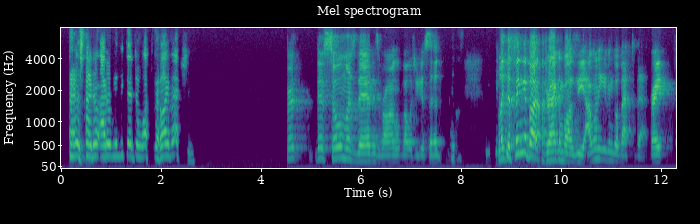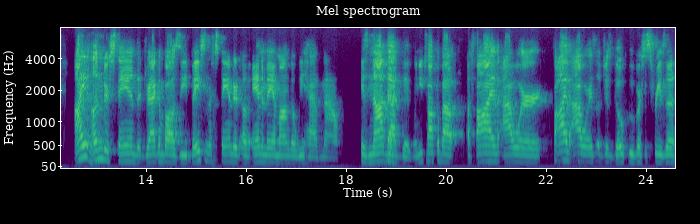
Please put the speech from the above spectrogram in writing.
I don't I don't really tend to watch the live action. But there's so much there that's wrong about what you just said. Like the thing about Dragon Ball Z, I want to even go back to that, right? I Yeah. understand that Dragon Ball Z, based on the standard of anime and manga we have now, is not that good. When you talk about a five hour, five hours of just Goku versus Frieza,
